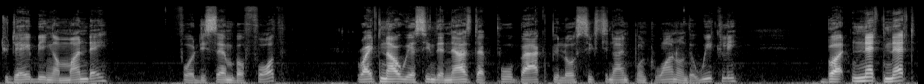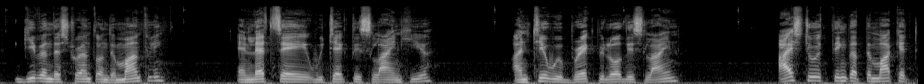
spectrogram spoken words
today being a Monday for December 4th. Right now we are seeing the NASDAQ pull back below 69.1 on the weekly but net net given the strength on the monthly and let's say we take this line here until we break below this line I still think that the market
